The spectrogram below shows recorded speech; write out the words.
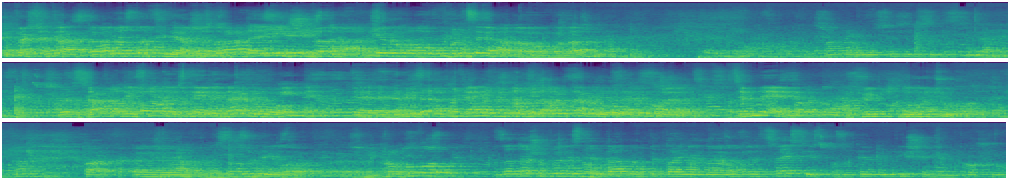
Не перший раз. Керував не керував. Це ми, Довгочук. Так, е, зрозуміло. Е, за те, щоб винести дане питання на розгляд сесії з позитивним рішенням, прошу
